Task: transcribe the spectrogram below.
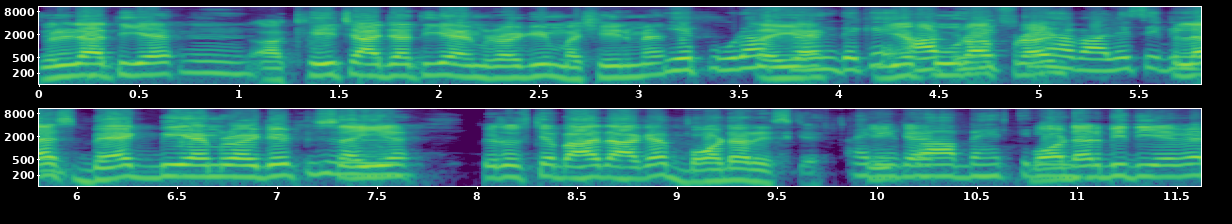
झुल जाती है। हम्म। खींच आ जाती है एम्ब्रॉयडरी मशीन में। ये पूरा फ्रंट देखें ये पूरा फ्रंट हवाले से प्लस बैक भी एम्ब्रॉयडेड सही है। फिर उसके बाद आ गए बॉर्डर इसके ठीक है? बॉर्डर भी दिए हुए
